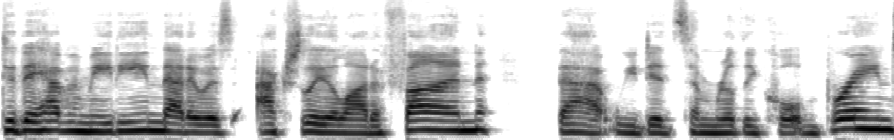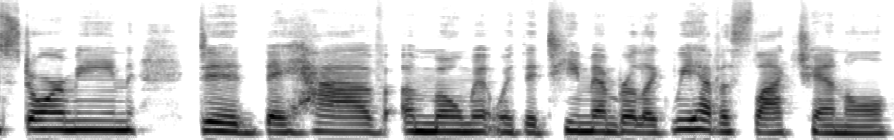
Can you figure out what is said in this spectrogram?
Did they have a meeting that it was actually a lot of fun? That we did some really cool brainstorming? Did they have a moment with a team member? Like we have a Slack channel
